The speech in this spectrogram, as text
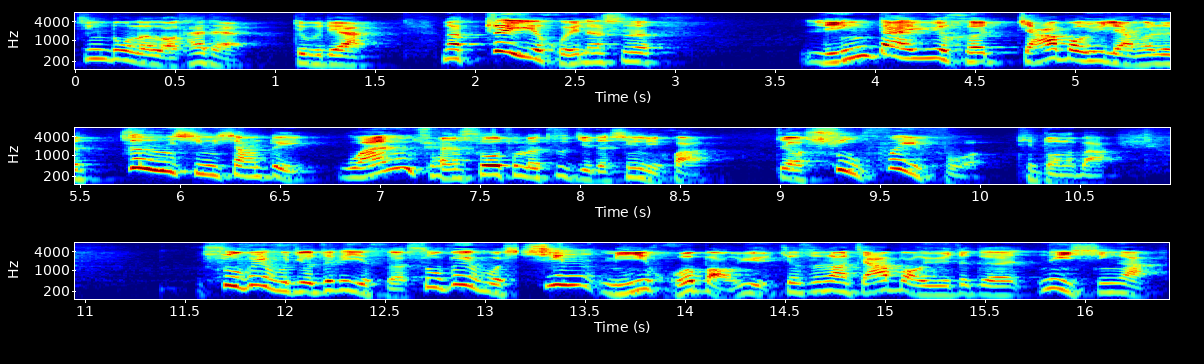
惊动了老太太，对不对啊？那这一回呢是林黛玉和贾宝玉两个人真心相对，完全说出了自己的心里话，叫恕肺腑，听懂了吧？恕肺腑就这个意思，恕肺腑心迷活宝玉，就是让贾宝玉这个内心啊，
